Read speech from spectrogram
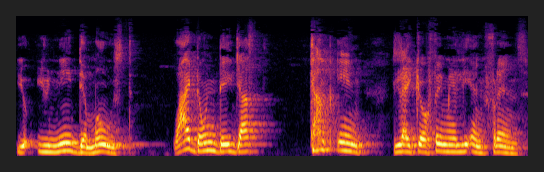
you, you need the most. Why don't they just jump in like your family and friends?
